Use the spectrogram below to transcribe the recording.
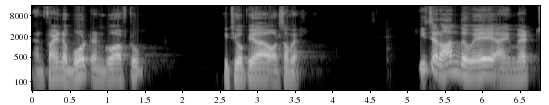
and find a boat and go off to Ethiopia or somewhere. He said, On the way, I met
